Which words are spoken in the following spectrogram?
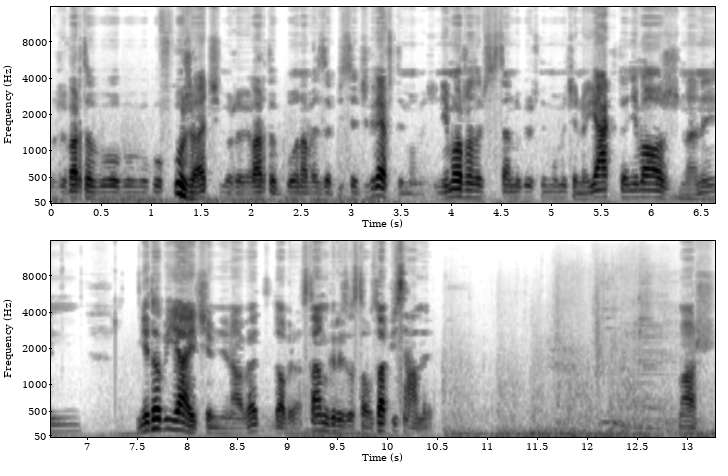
Może warto było było powkurzać, może warto było nawet zapisać grę w tym momencie. Nie można zapisać stanu gry w tym momencie. No jak to nie można? No, nie dobijajcie mnie nawet. Dobra, stan gry został zapisany. Masz.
